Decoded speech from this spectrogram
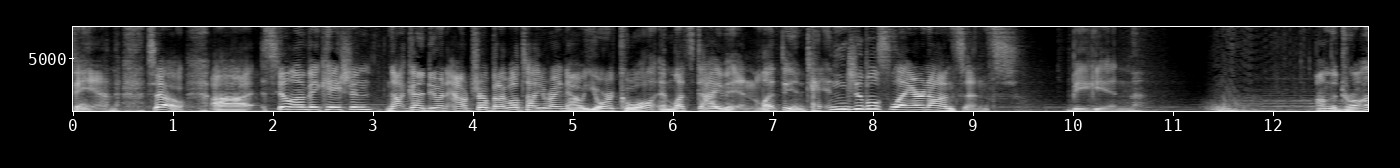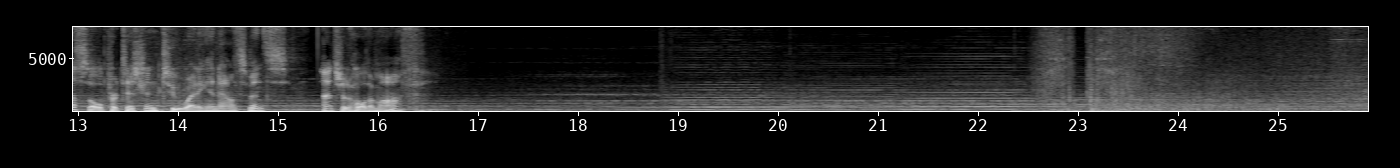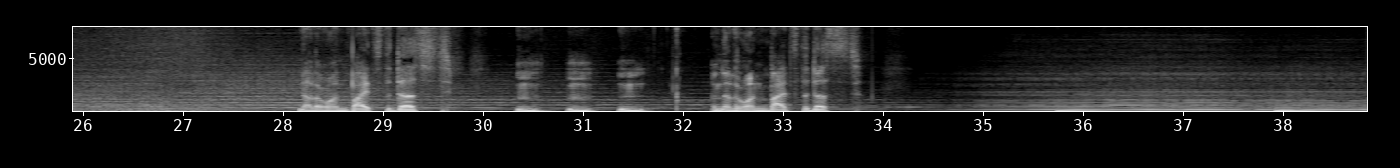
fan. So, uh, still on vacation, not going to do an outro, but I will tell you right now, you're cool, and let's dive in. Let the intangible slayer nonsense begin. On the draw, Soul Partition, two wedding announcements. That should hold him off. Another one bites the dust. Mm, mm, mm. Another one bites the dust.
